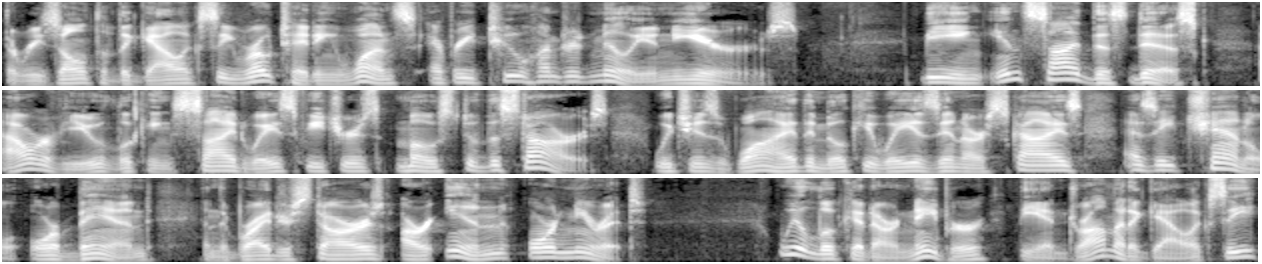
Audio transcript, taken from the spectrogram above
the result of the galaxy rotating once every 200 million years. Being inside this disk, our view looking sideways features most of the stars, which is why the Milky Way is in our skies as a channel or band, and the brighter stars are in or near it. We'll look at our neighbor, the Andromeda Galaxy,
